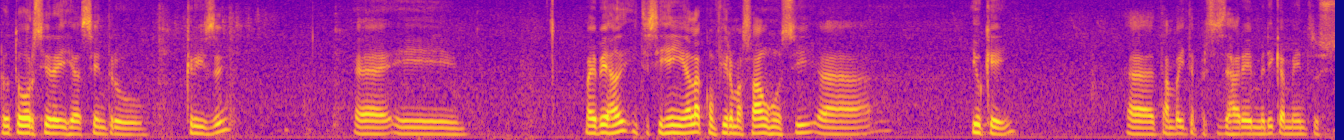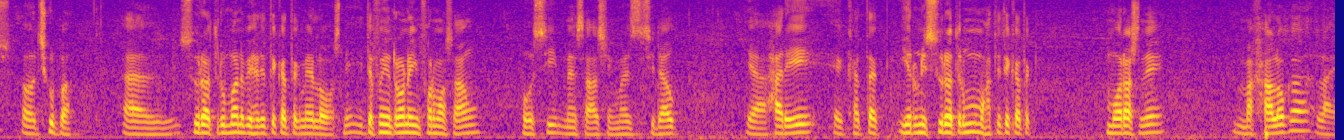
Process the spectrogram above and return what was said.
doutor sira iha centro crise. Uh, e mas bem, se ela confirmação hosi uh, UK. Uh, também ite precisa hare medicamentos, oh, desculpa, uh, surat rumah nabi hadite katak ne los ni. Ite foi rona informação hosi mensagem, mas se dá ya hari katak iruni surat rumah hadite katak moras ne makhaloga lai.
